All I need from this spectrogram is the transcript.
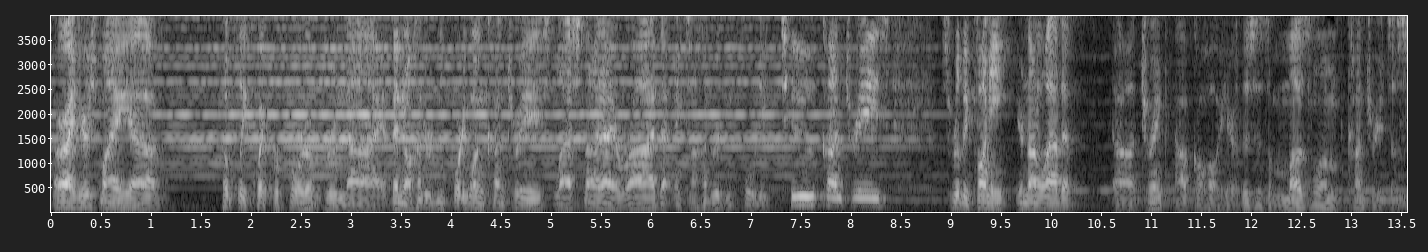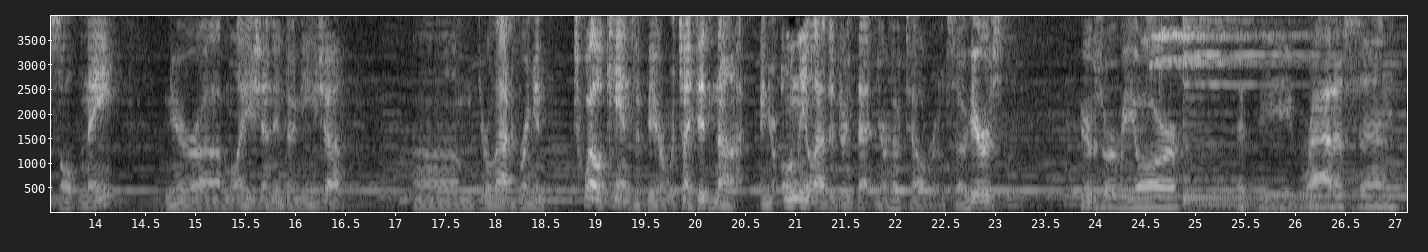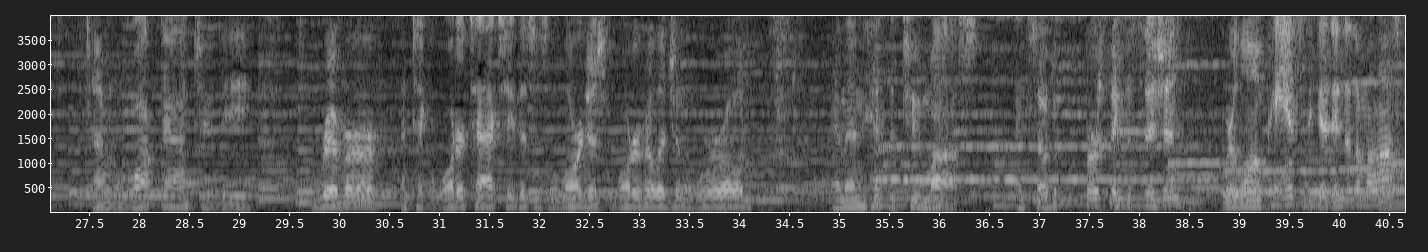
All right, here's my uh, hopefully quick report on Brunei. I've been to 141 countries. Last night I arrived. That makes 142 countries. It's really funny. You're not allowed to uh, drink alcohol here. This is a Muslim country. It's a sultanate near uh, Malaysia and Indonesia. Um, you're allowed to bring in 12 cans of beer, which I did not, and you're only allowed to drink that in your hotel room. So here's here's where we are at the Radisson. I'm going to walk down to the river and take a water taxi. This is the largest water village in the world. And then hit the two mosques. And so the first big decision, wear long pants to get into the mosque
